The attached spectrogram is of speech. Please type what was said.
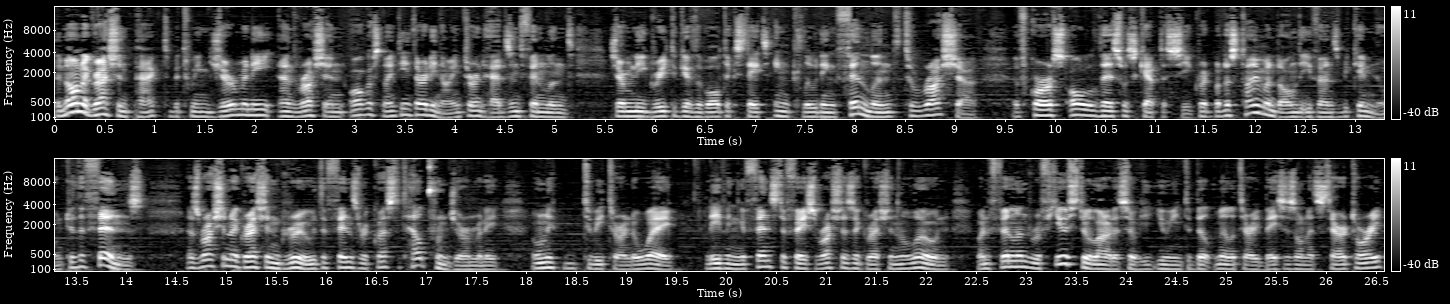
The non-aggression pact between Germany and Russia in August 1939 turned heads in Finland. Germany agreed to give the Baltic states, including Finland, to Russia. Of course, all of this was kept a secret, but as time went on, the events became known to the Finns. As Russian aggression grew, the Finns requested help from Germany, only to be turned away, leaving the Finns to face Russia's aggression alone. When Finland refused to allow the Soviet Union to build military bases on its territory,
